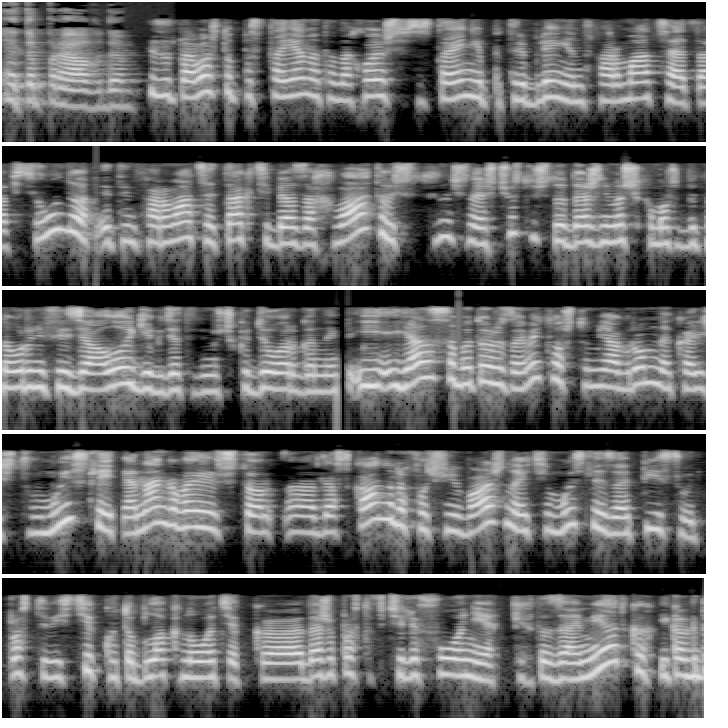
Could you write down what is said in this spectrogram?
Это правда. Из-за того, что постоянно ты находишься в состоянии потребления информации отовсюду, эта информация так тебя захватывает, что ты начинаешь чувствовать, что даже немножечко, может быть, на уровне физиологии где-то немножко дерганный. И я за собой тоже заметила, что у меня огромное количество мыслей, и она говорит, что а, для сканеров очень важно эти мысли записывать, просто вести какой-то блокнотик, э, даже просто в телефоне, в каких-то заметках, и когда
